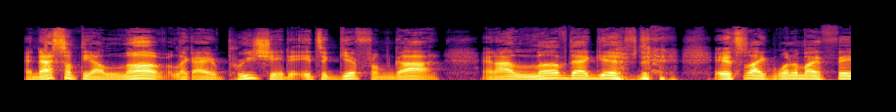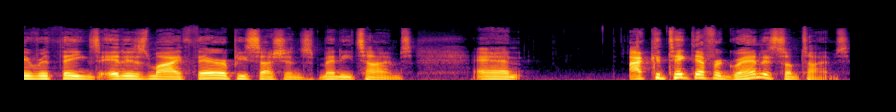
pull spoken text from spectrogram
And that's something I love. Like, I appreciate it. It's a gift from God. And I love that gift. it's like one of my favorite things. It is my therapy sessions many times. And I could take that for granted sometimes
